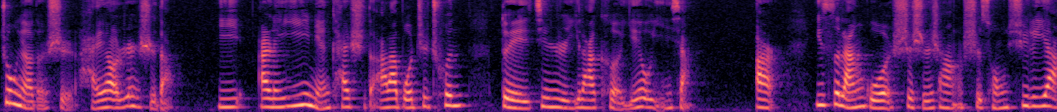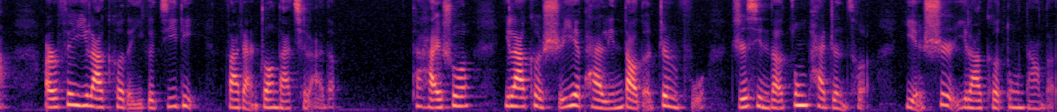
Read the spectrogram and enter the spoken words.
重要的是还要认识到：一，2011年开始的阿拉伯之春对今日伊拉克也有影响；二，伊斯兰国事实上是从叙利亚而非伊拉克的一个基地发展壮大起来的。他还说，伊拉克什叶派领导的政府执行的宗派政策也是伊拉克动荡的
